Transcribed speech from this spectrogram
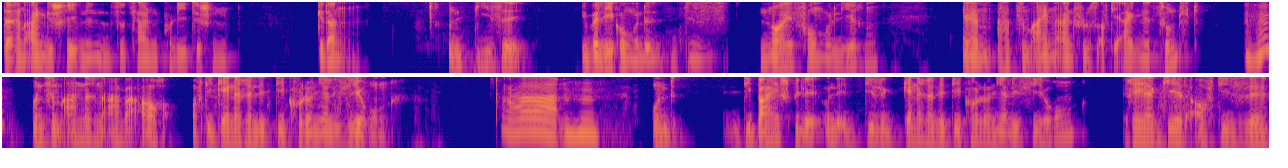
darin eingeschriebenen sozialen politischen Gedanken. Und diese Überlegung oder dieses Neuformulieren ähm, hat zum einen Einfluss auf die eigene Zunft Mhm. und zum anderen aber auch auf die generelle Dekolonialisierung. Ah, mhm. Und die Beispiele und diese generelle Dekolonialisierung reagiert auf diese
